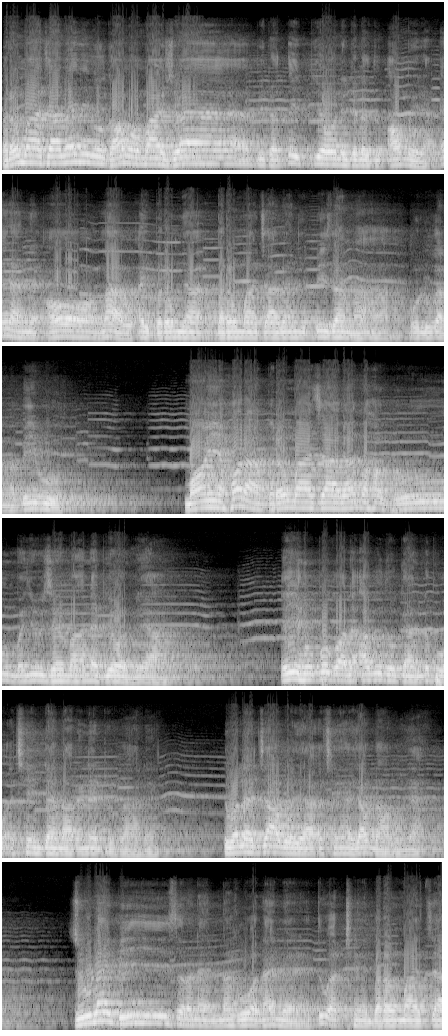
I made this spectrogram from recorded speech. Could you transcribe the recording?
ဘရုံမာဇာဘန်းကြီးကိုခေါင်းပေါ်မှာရွက်ပြီးတော့တိတ်ပြောနေတယ်လို့သူအောင်းမိတာအဲ့ဒါနဲ့ဩငါ့ကိုအဲ့ဘရုံညာဘရုံမာဇာဘန်းကြီးပေးစမ်းပါဟိုလူကမပေးဘူး မောင်ရင်ဟောတာဘရုံမာဇာဘန်းမဟုတ်ဘူးမယူခြင်းပါနဲ့ပြောရမရအေးဟိုပုဂ္ဂိုလ်ကလည်းအကုသိုလ်ကံလွတ်ဖို့အချိန်တန်တာတယ်နဲ့တူပါတယ်ဒီကလည်းကြောက်ပေါ်ရအချိန်ကရောက်တာပုံရယူလိုက်ပြီဆိုတော့လည်းငကိုအတိုင်းပဲသူ့အထင်ဘရုံမာဇာ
